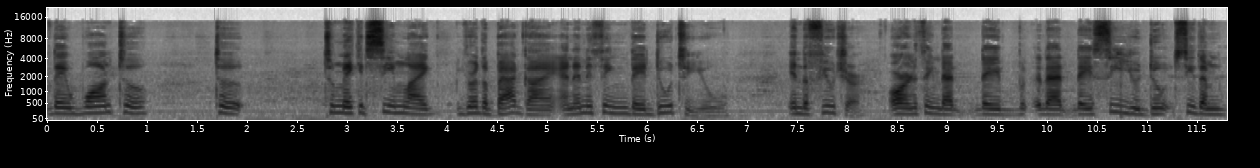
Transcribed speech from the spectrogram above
they want to to to make it seem like you're the bad guy and anything they do to you in the future or anything that they that they see you do see them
